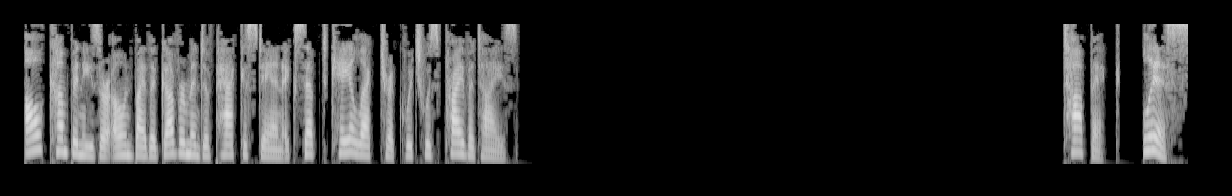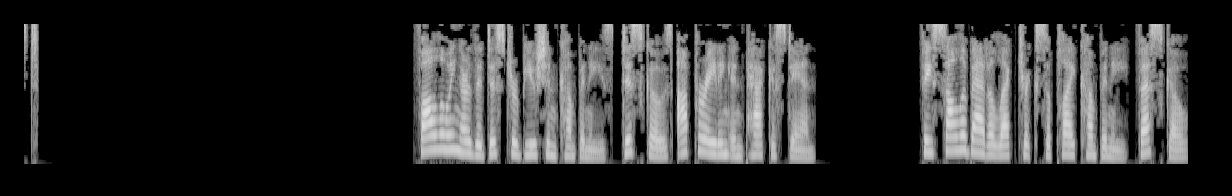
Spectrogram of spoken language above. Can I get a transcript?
All companies are owned by the Government of Pakistan except K Electric which was privatized. Topic. List. Following are the distribution companies DISCOs operating in Pakistan. Faisalabad Electric Supply Company FESCO.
